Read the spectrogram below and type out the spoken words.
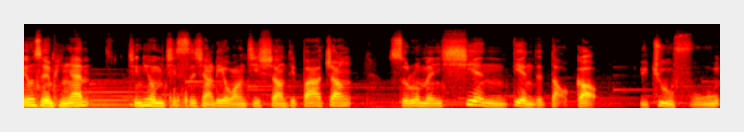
弟兄姊妹平安，今天我们一起思想列王纪上第八章，所罗门献殿的祷告与祝福。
